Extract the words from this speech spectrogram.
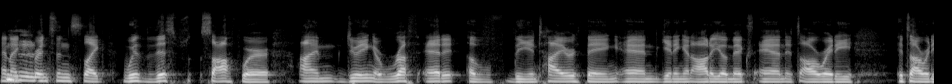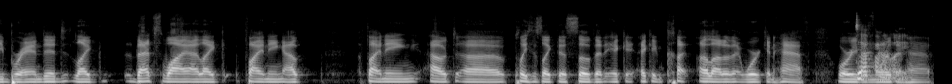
And like for instance, like with this software, I'm doing a rough edit of the entire thing and getting an audio mix, and it's already it's already branded. Like that's why I like finding out finding out uh, places like this so that it I can cut a lot of that work in half or even more than Definitely. half.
